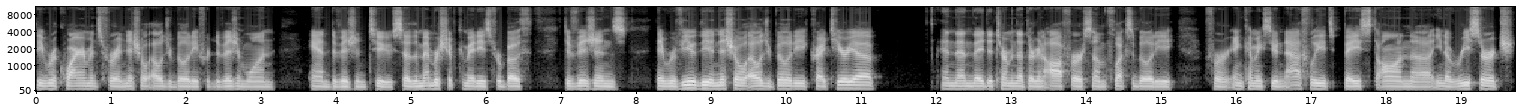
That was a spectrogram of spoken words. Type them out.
the requirements for initial eligibility for Division One and Division Two. So the membership committees for both divisions they reviewed the initial eligibility criteria, and then they determined that they're going to offer some flexibility for incoming student athletes based on uh, you know research,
